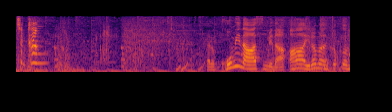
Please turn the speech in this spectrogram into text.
착캉 그다음에 곰이 나왔습니다. 아 이러면 조금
